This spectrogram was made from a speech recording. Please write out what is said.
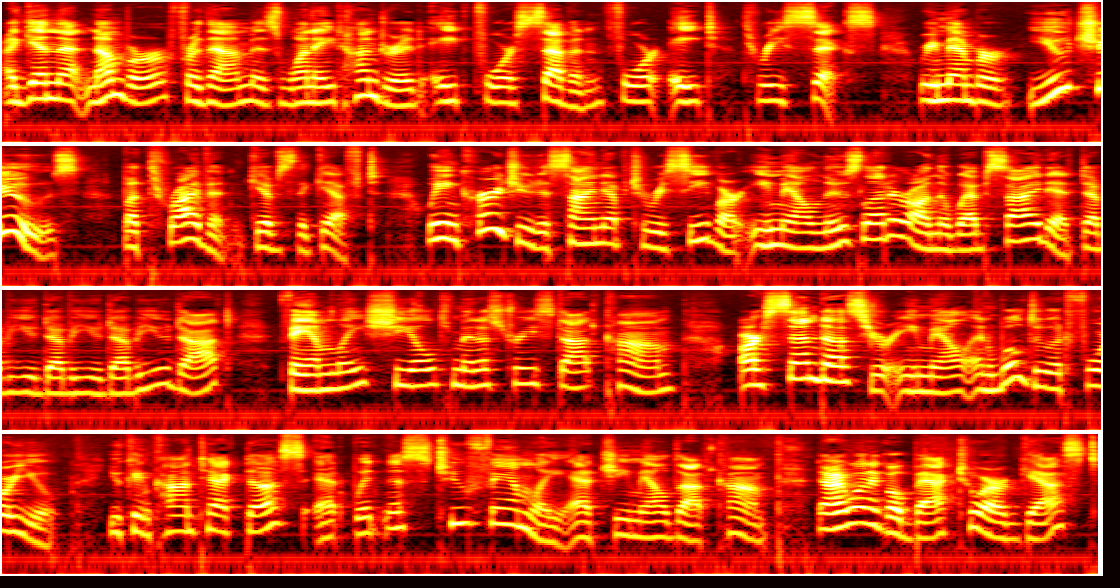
Again, that number for them is 1 800 847 4836. Remember, you choose, but Thrivent gives the gift. We encourage you to sign up to receive our email newsletter on the website at www.familyshieldministries.com or send us your email and we'll do it for you. You can contact us at witness2family at gmail.com. Now, I want to go back to our guest,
